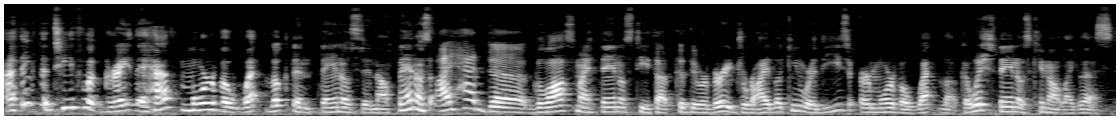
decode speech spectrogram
I think the teeth look great. They have more of a wet look than Thanos did. Now, Thanos, I had to gloss my Thanos teeth up because they were very dry looking, where these are more of a wet look. I wish Thanos came out like this.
